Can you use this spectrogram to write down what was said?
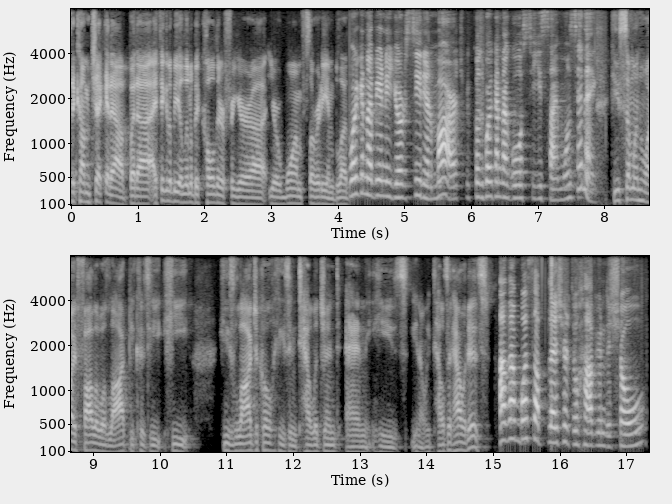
to come check it out. But uh, I think it'll be a little bit colder for your uh, your warm Floridian blood. We're gonna be in New York City in March because we're gonna go see Simon Sinek. He's someone who I follow a lot because he he he's logical, he's intelligent, and he's you know he tells it how it is. Adam, was a pleasure to have you on the show.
